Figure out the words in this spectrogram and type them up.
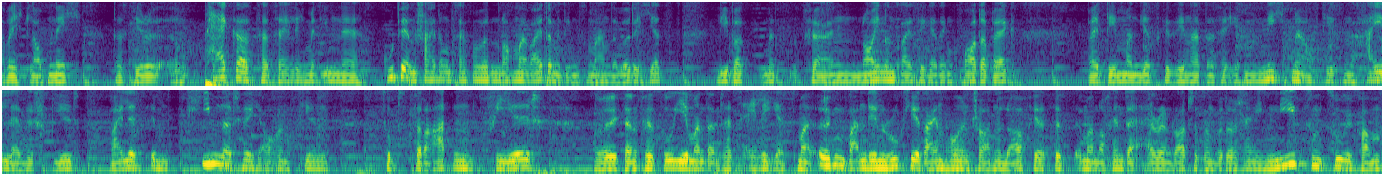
Aber ich glaube nicht, dass die Packers tatsächlich mit ihm eine gute Entscheidung treffen würden, nochmal weiter mit ihm zu machen. Da würde ich jetzt lieber mit, für einen 39-jährigen Quarterback, bei dem man jetzt gesehen hat, dass er eben nicht mehr auf diesen High-Level spielt, weil es im Team natürlich auch in vielen Substraten fehlt, da würde ich dann für so jemand dann tatsächlich jetzt mal irgendwann den Rookie reinholen. Jordan Love hier sitzt immer noch hinter Aaron Rodgers und würde wahrscheinlich nie zum Zuge kommen,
